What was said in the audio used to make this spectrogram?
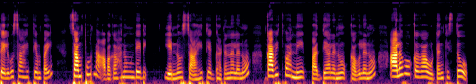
తెలుగు సాహిత్యంపై సంపూర్ణ అవగాహన ఉండేది. ఎన్నో సాహిత్య ఘటనలను కవిత్వాన్ని పద్యాలను కవులను అలవోకగా ఉటంకిస్తూ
